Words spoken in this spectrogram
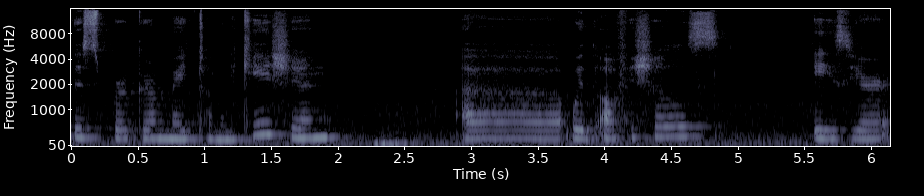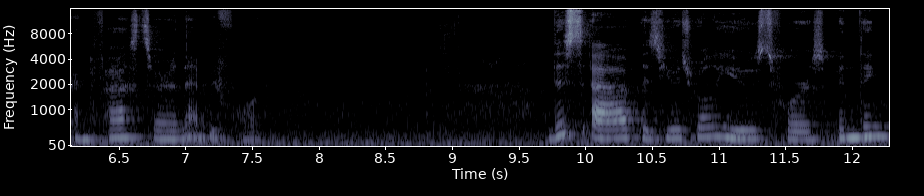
this program made communication uh, with officials easier and faster than before. This app is usually used for spending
